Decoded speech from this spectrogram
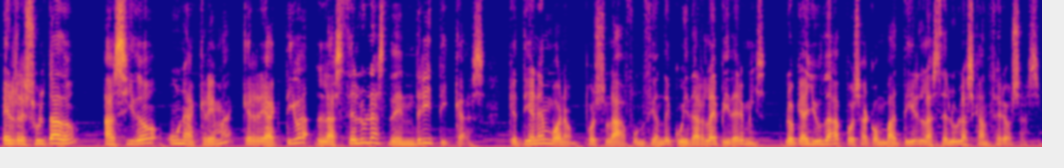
El resultado ha sido una crema que reactiva las células dendríticas, que tienen, bueno, pues la función de cuidar la epidermis, lo que ayuda pues a combatir las células cancerosas.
